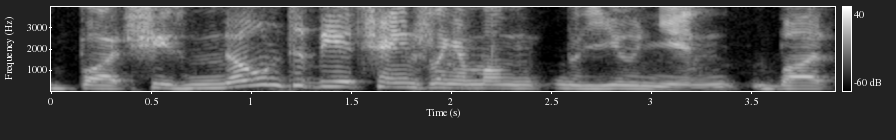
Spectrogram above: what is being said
but she's known to be a changeling among the Union, but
